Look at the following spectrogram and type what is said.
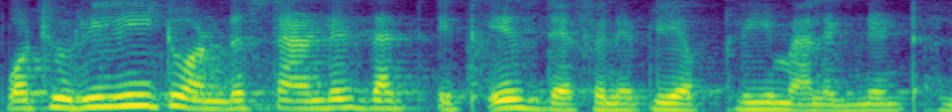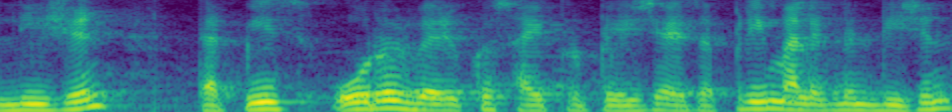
What you really need to understand is that it is definitely a pre-malignant lesion. That means oral verrucous hyperplasia is a pre-malignant lesion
